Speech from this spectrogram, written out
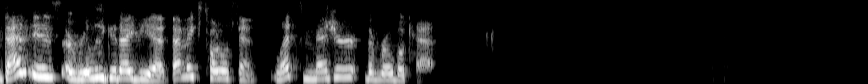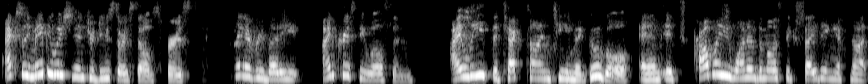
That is a really good idea. That makes total sense. Let's measure the RoboCat. Actually, maybe we should introduce ourselves first. Hi, everybody. I'm Christie Wilson. I lead the Tekton team at Google, and it's probably one of the most exciting, if not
